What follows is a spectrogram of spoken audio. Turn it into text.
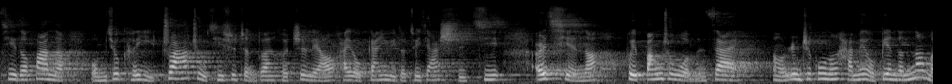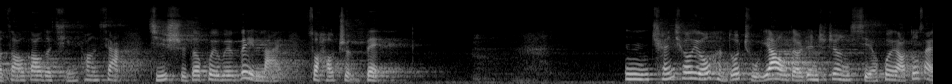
迹的话呢，我们就可以抓住及时诊断和治疗，还有干预的最佳时机。而且呢，会帮助我们在嗯认知功能还没有变得那么糟糕的情况下，及时的会为未来做好准备。嗯，全球有很多主要的认知症协会啊，都在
